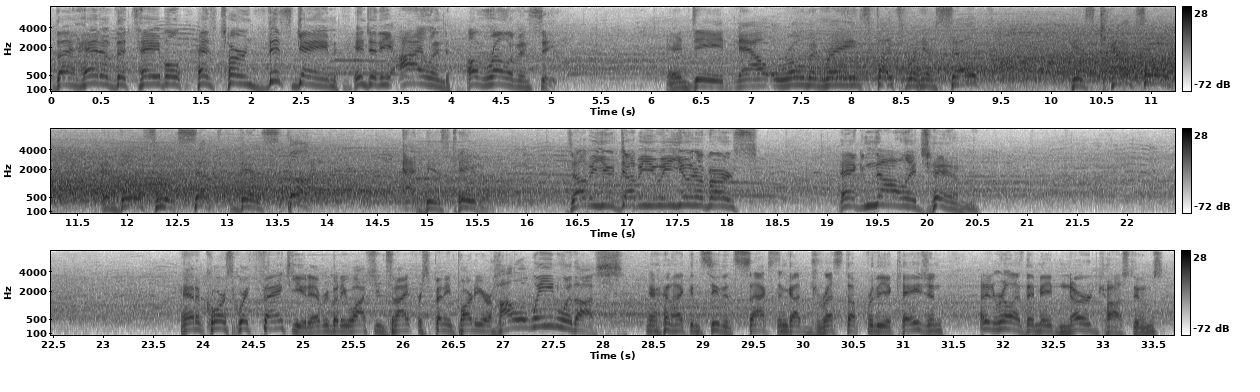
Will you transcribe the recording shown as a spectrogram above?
the head of the table has turned this game into the island of relevancy. Indeed, now Roman Reigns fights for himself, his council, and those who accept their spot at his table. WWE Universe, acknowledge him. And of course, quick thank you to everybody watching tonight for spending part of your Halloween with us. And I can see that Saxton got dressed up for the occasion. I didn't realize they made nerd costumes.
